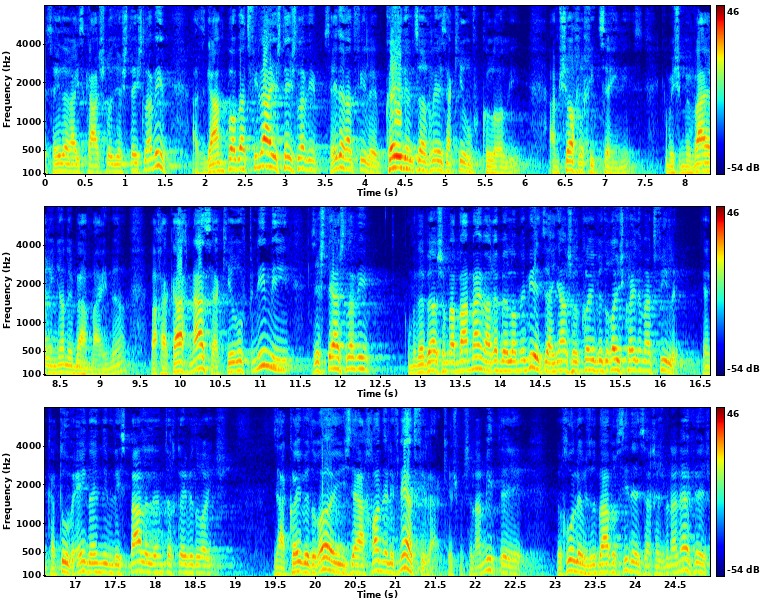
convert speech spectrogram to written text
סדר האיסקשרוס יש שתי שלבים, אז גם פה בתפילה יש שתי שלבים. סדר התפילה, קודם צריך להיות הקירוב כלולי, המשוך החיצייניס, כמו שמבאר עניון במיימר, ואחר כך נעשה הקירוב פנימי, זה שתי השלבים. הוא מדבר שם במים, הרב לא מביא את זה, העניין של כובד ראש קודם התפילה. כן, כתוב, אין אין להספל עליהם תוך כובד ראש. זה הכובד ראש, זה החונה לפני התפילה, כי יש משל עמית וכולי, וזה בא בחסידס, החשבון הנפש,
